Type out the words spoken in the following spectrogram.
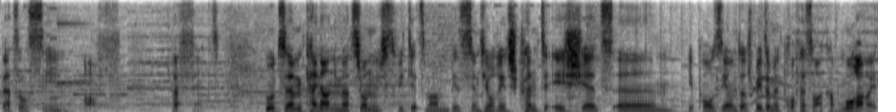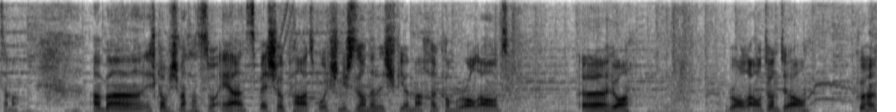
Battle Scene off. Perfekt. Gut, ähm, keine Animation. Ich speed jetzt mal ein bisschen. Theoretisch könnte ich jetzt ähm, hier pausieren und dann später mit Professor Akamura weitermachen. Aber ich glaube, ich mache das so eher als Special Part, wo ich nicht sonderlich viel mache. Komm, Rollout. Äh, ja. Rollout und down. Cool.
